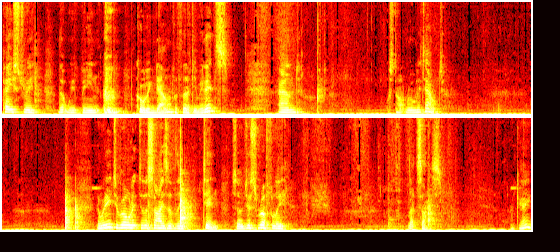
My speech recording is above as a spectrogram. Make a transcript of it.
pastry that we've been cooling down for 30 minutes and start rolling it out. And we need to roll it to the size of the tin. So just roughly that size. Okay.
